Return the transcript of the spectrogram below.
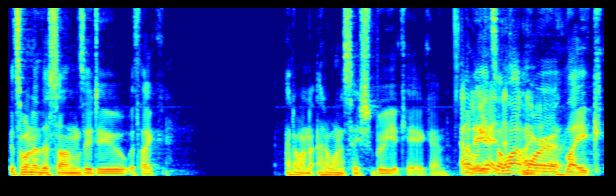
it's one of the songs they do with like. I don't want. I don't want to say Shibuya-kei again, but Oh, yeah, it's a lot more yeah. like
